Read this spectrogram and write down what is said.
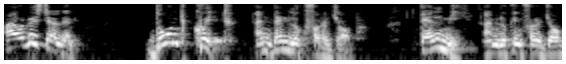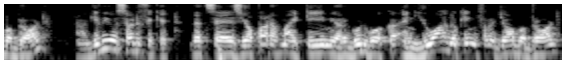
I always tell them, don't quit and then look for a job. Tell me I'm looking for a job abroad. I'll give you a certificate that says you're part of my team, you're a good worker, and you are looking for a job abroad,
